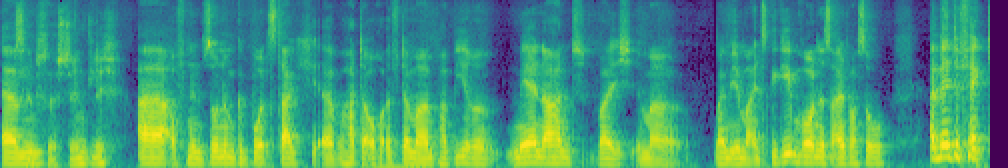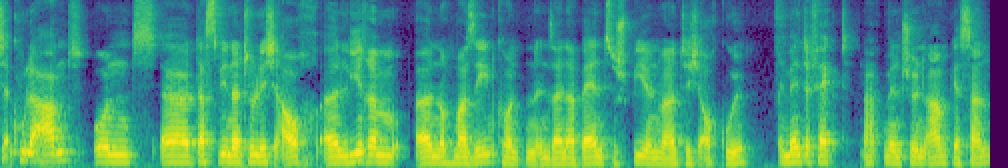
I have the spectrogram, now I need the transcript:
Ähm, Selbstverständlich. äh, auf einem, so einem Geburtstag ich, äh, hatte auch öfter mal ein paar Biere mehr in der Hand, weil ich immer, weil mir immer eins gegeben worden ist, einfach so. Im Endeffekt, cooler Abend und äh, dass wir natürlich auch äh, Lirem äh, nochmal sehen konnten, in seiner Band zu spielen, war natürlich auch cool. Im Endeffekt hatten wir einen schönen Abend gestern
